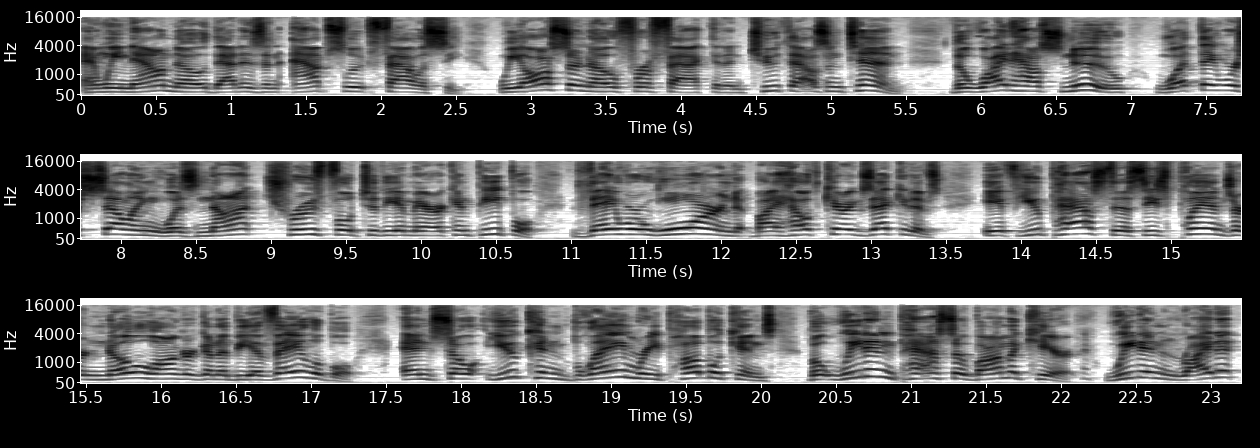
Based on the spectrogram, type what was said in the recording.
and we now know that is an absolute fallacy. We also know for a fact that in 2010, the White House knew what they were selling was not truthful to the American people. They were warned by healthcare executives if you pass this, these plans are no longer going to be available. And so you can blame Republicans, but we didn't pass pass Obamacare. We didn't write it.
